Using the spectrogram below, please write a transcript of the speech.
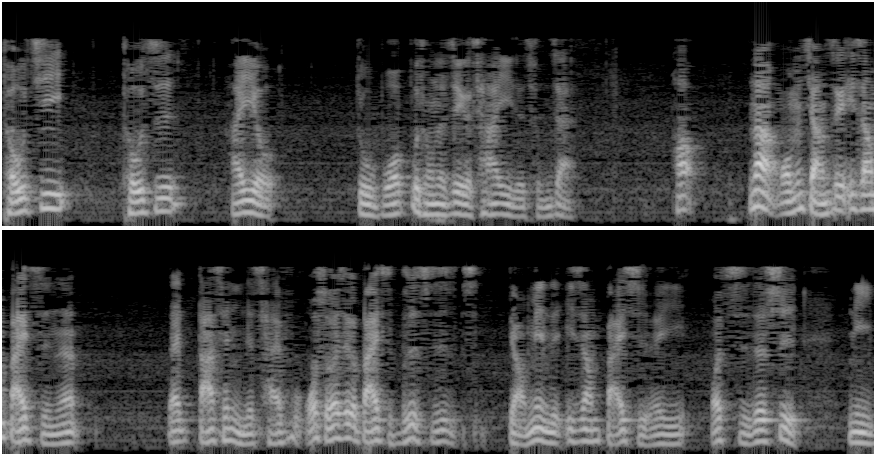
投机、投资还有赌博不同的这个差异的存在。好，那我们讲这个一张白纸呢，来达成你的财富。我所谓这个白纸，不是只是表面的一张白纸而已，我指的是你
